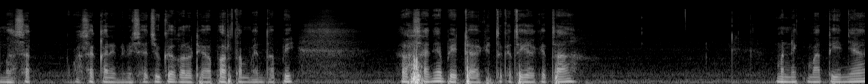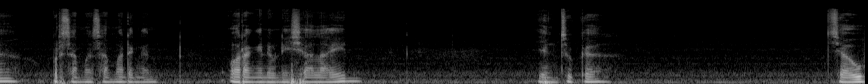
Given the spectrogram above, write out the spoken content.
Masak masakan Indonesia juga kalau di apartemen tapi rasanya beda gitu ketika kita menikmatinya bersama-sama dengan orang Indonesia lain yang juga jauh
